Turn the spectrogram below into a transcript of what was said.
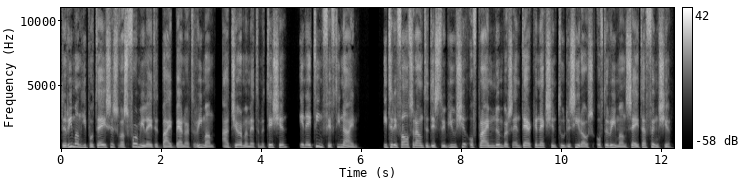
The Riemann hypothesis was formulated by Bernhard Riemann, a German mathematician, in 1859. It revolves around the distribution of prime numbers and their connection to the zeros of the Riemann zeta function.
